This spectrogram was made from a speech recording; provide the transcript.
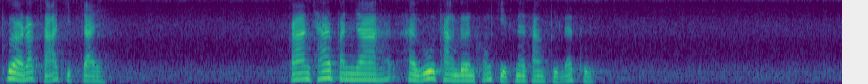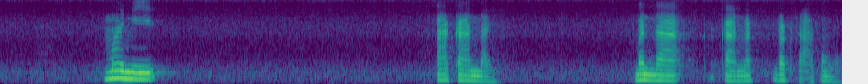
เพื่อรักษาจิตใจ การใช้ปัญญาให้รู้ทางเดินของจิตในทางผิดและถูก ไม่มี อาการใดบรรดาการรักษาของเรา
